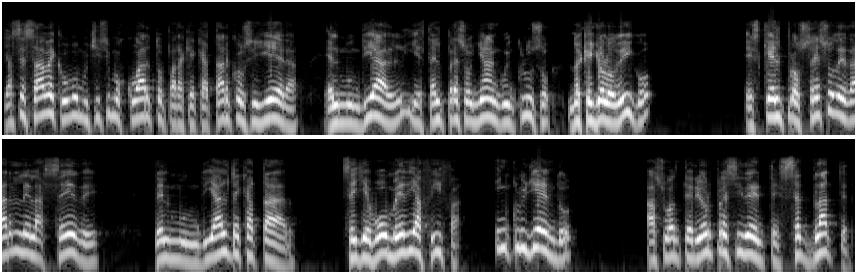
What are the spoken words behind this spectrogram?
Ya se sabe que hubo muchísimos cuartos para que Qatar consiguiera el mundial y está el preso ñango incluso. No es que yo lo digo, es que el proceso de darle la sede del mundial de Qatar se llevó media FIFA, incluyendo a su anterior presidente, Seth Blatter.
